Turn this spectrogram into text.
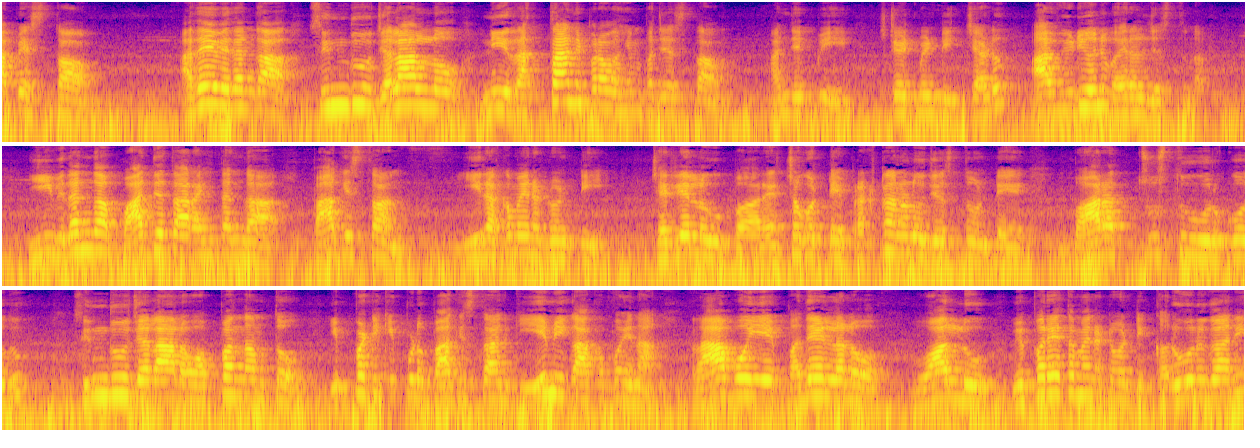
ఆపేస్తాం. అదేవిధంగా సింధు జలాల్లో నీ రక్తాన్ని ప్రవహింపజేస్తాం అని చెప్పి స్టేట్మెంట్ ఇచ్చాడు. ఆ వీడియోని వైరల్ చేస్తున్నారు. ఈ విధంగా బాధ్యతారహితంగా పాకిస్తాన్ ఈ రకమైనటువంటి చర్యలు రెచ్చగొట్టే ప్రకటనలు చేస్తూ ఉంటే భారత్ చూస్తూ ఊరుకోదు. సింధు జలాల ఒప్పందంతో ఇప్పటికిప్పుడు పాకిస్తాన్కి ఏమీ కాకపోయినా రాబోయే పదేళ్ళలో వాళ్ళు విపరీతమైనటువంటి కరువును కానీ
